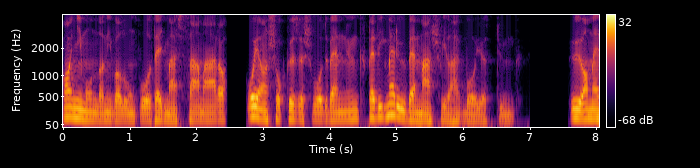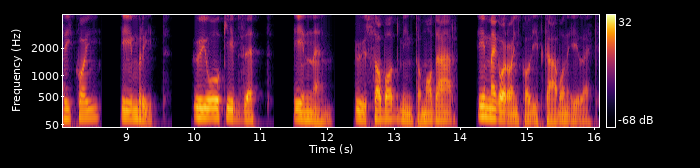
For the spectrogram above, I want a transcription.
annyi mondani valónk volt egymás számára, olyan sok közös volt bennünk, pedig merőben más világból jöttünk. Ő amerikai, én brit. Ő jól képzett, én nem. Ő szabad, mint a madár, én meg aranykalitkában élek.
